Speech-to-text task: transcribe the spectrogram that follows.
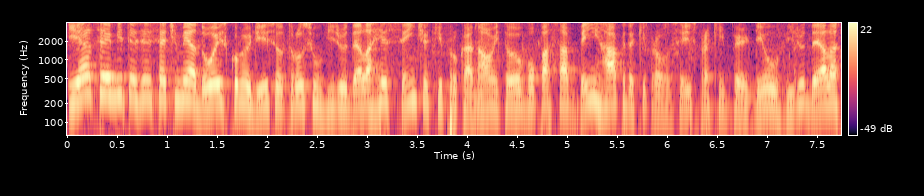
E essa é a MTZ762, como eu disse, eu trouxe um vídeo dela recente aqui para o canal, então eu vou passar bem rápido aqui para vocês, para quem perdeu o vídeo dela,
